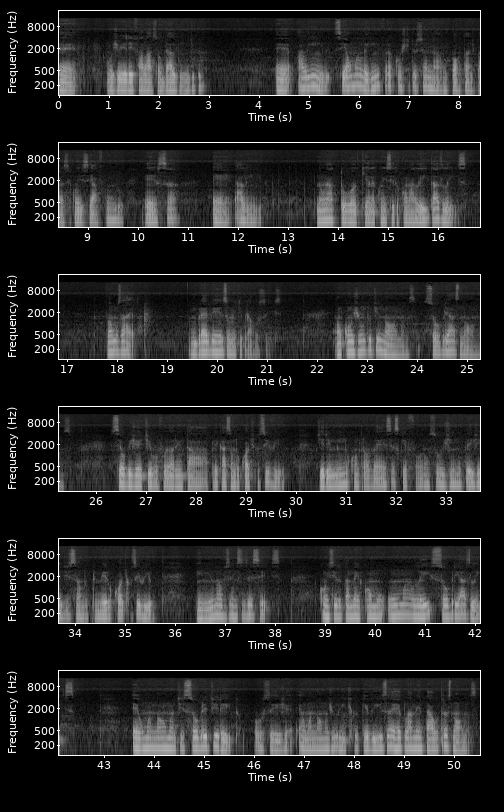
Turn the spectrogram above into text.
É, hoje eu irei falar sobre a LINDB. É, a LINDB, se é uma lei infraconstitucional importante para se conhecer a fundo, essa é a LINDB. Não é à toa que ela é conhecida como a Lei das Leis. Vamos a ela. Um breve resumo aqui para vocês. É um conjunto de normas sobre as normas. Seu objetivo foi orientar a aplicação do Código Civil dirimindo controvérsias que foram surgindo desde a edição do primeiro Código Civil, em 1916, conhecido também como uma lei sobre as leis. É uma norma de sobredireito, ou seja, é uma norma jurídica que visa regulamentar outras normas,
